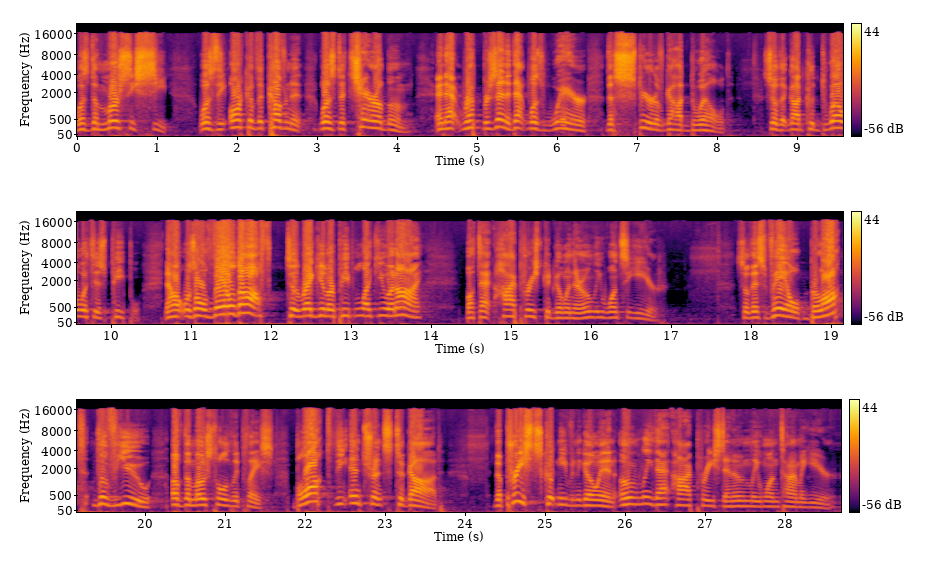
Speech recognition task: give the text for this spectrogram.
was the mercy seat, was the Ark of the Covenant, was the cherubim. And that represented, that was where the Spirit of God dwelled, so that God could dwell with his people. Now, it was all veiled off to regular people like you and I, but that high priest could go in there only once a year. So this veil blocked the view of the most holy place, blocked the entrance to God. The priests couldn't even go in, only that high priest and only one time a year.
